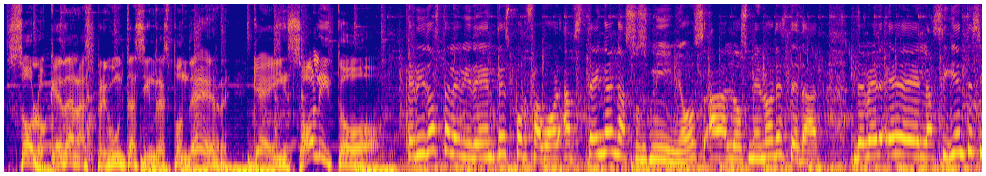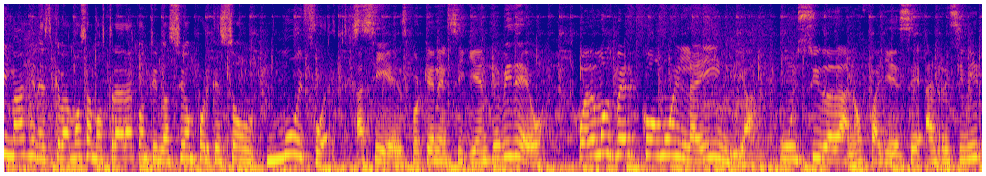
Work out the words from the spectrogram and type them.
Solo quedan las preguntas sin responder. ¡Qué insólito! Queridos televidentes, por favor, abstengan a sus niños, a los menores de edad, de ver eh, las siguientes imágenes que vamos a mostrar a continuación porque son muy fuertes. Así es, porque en el siguiente video podemos ver cómo en la India un ciudadano fallece al recibir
